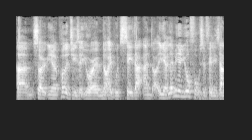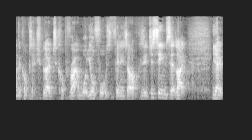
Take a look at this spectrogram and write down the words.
Um, so you know apologies that you're not able to see that. And uh, you know let me know your thoughts and feelings down in the comment section below to copyright and what your thoughts and feelings are because it just seems that like you know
